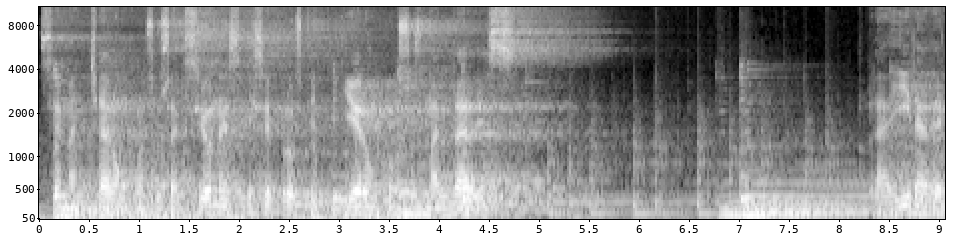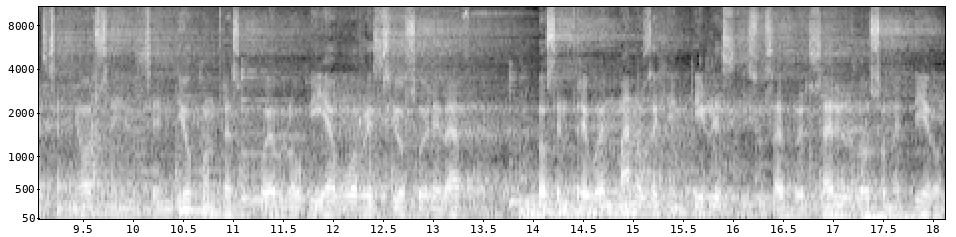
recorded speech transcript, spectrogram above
Se mancharon con sus acciones y se prostituyeron con sus maldades. Ira del Señor se encendió contra su pueblo y aborreció su heredad. Los entregó en manos de gentiles y sus adversarios los sometieron.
